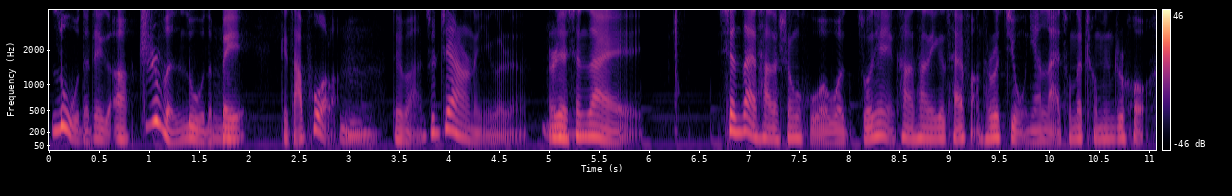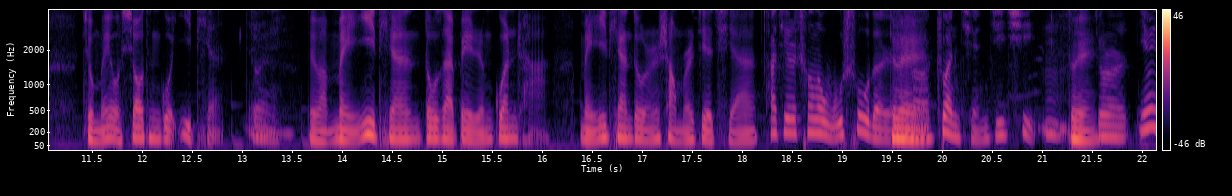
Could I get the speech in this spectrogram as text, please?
路的这个啊知文路的碑给砸破了，嗯。对吧？就这样的一个人，而且现在。现在他的生活，我昨天也看了他的一个采访，他说九年来，从他成名之后就没有消停过一天，对。对。吧？每一天都在被人观察，每一天都有人上门借钱，他其实成了无数的人的赚钱机器，嗯。对，就是因为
